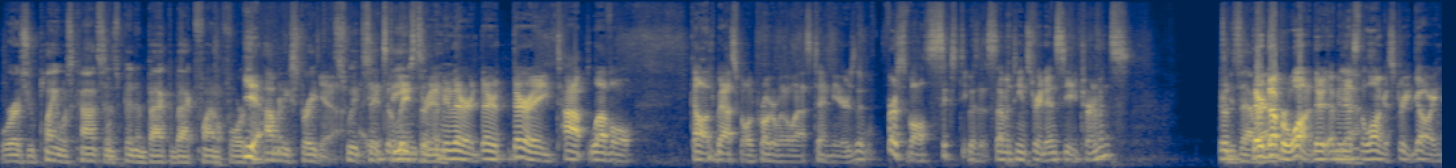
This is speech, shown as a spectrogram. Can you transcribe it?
Whereas you're playing Wisconsin, it's been in back-to-back Final Fours. Yeah. how many straight Yeah, Sweet It's Sixteens? at least three. I mean, they're they're they're a top level college basketball program in the last ten years. First of all, sixty was it seventeen straight NCAA tournaments? They're, that they're right? number one. They're, I mean, that's the longest streak going.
